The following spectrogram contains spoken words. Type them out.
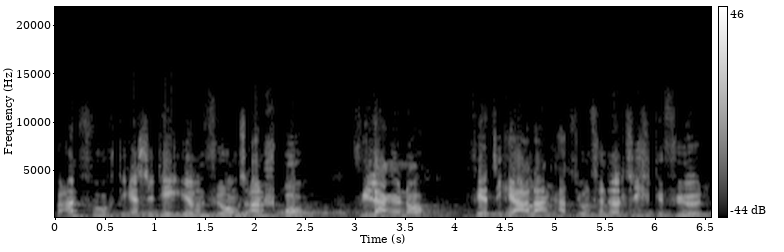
beansprucht die SED ihren Führungsanspruch? Wie lange noch? 40 Jahre lang hat sie uns hinter das Licht geführt.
